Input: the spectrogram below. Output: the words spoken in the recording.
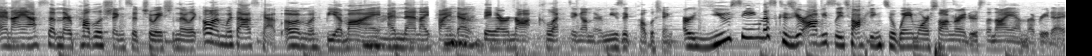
and I ask them their publishing situation, they're like, "Oh, I'm with ASCAP. Oh, I'm with BMI," mm-hmm. and then I find mm-hmm. out they are not collecting on their music publishing. Are you seeing this? Because you're obviously talking to way more songwriters than I am every day.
